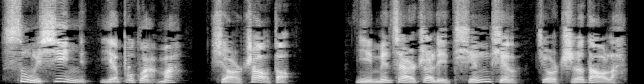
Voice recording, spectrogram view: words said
送信也不管吗？”小赵道：“你们在这里听听就知道了。”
